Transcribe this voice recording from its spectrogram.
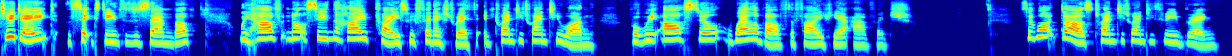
To date, the 16th of December, we have not seen the high price we finished with in 2021, but we are still well above the five year average. So, what does 2023 bring?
